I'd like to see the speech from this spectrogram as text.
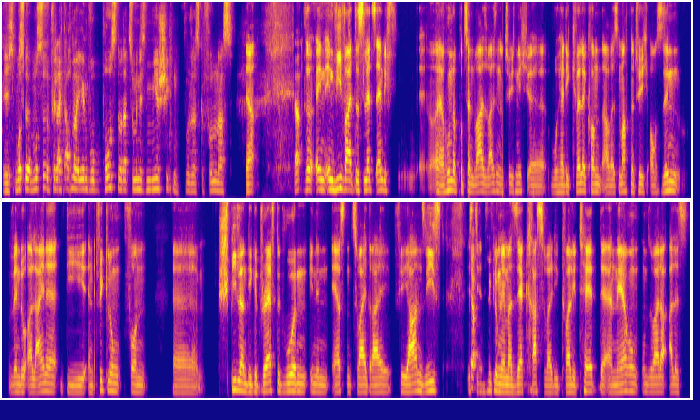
Ich musste, musste vielleicht auch mal irgendwo posten oder zumindest mir schicken, wo du das gefunden hast. Ja. Ja. Also in, inwieweit das letztendlich äh, 100% wahr ist, weiß ich natürlich nicht, äh, woher die Quelle kommt, aber es macht natürlich auch Sinn, wenn du alleine die Entwicklung von äh, Spielern, die gedraftet wurden, in den ersten zwei, drei, vier Jahren siehst, ist Ja. die Entwicklung ja immer sehr krass, weil die Qualität der Ernährung und so weiter alles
